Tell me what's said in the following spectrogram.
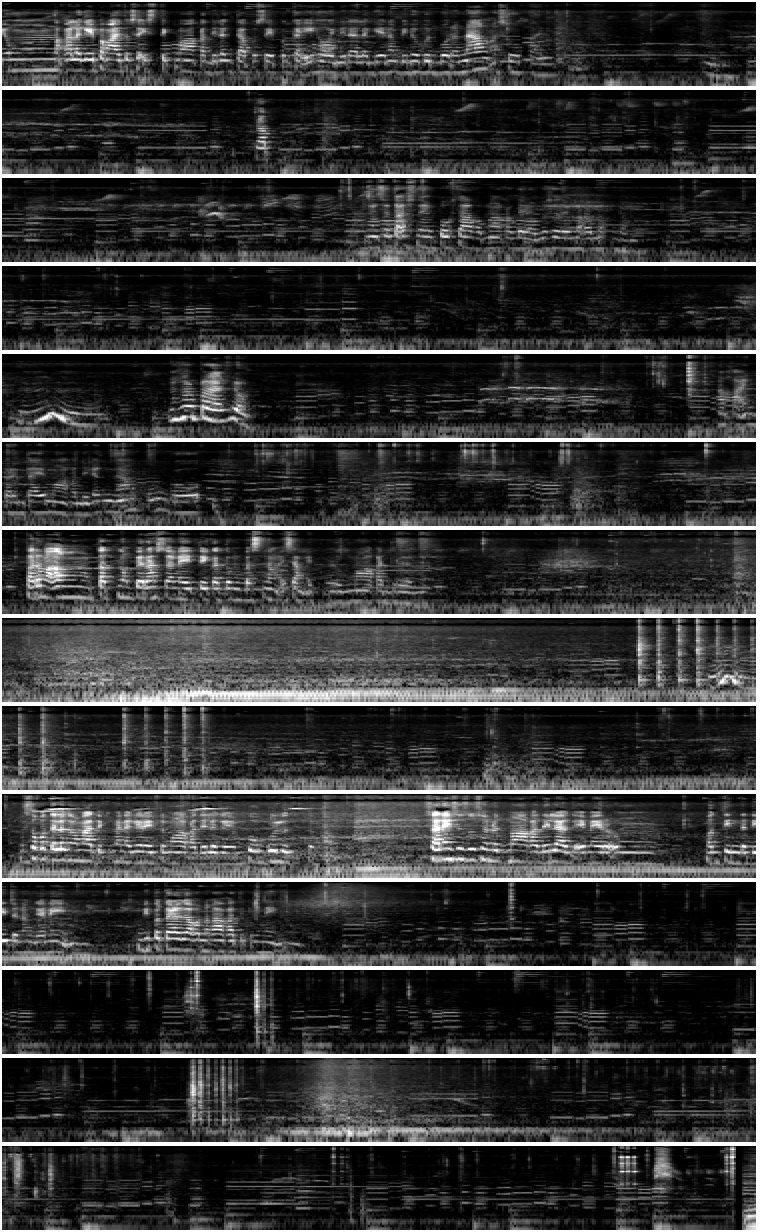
Yung nakalagay pa nga ito sa stick mga kadilag tapos ay pagkaihaw nilalagyan ng binubudbura ng asukal. Sarap. Nasa taas na yung post ako mga kagalaw. Gusto rin makamakbang. Mmm. Ang surprise yun. Kadilag ng. Parang ang tatlong piraso na ito ay katumbas ng isang itlog mga kadilag. Gusto ko talagang matikman na ganito mga kadilag yung pugulot to. Sana yung susunod mga kadilag ay mayroong magtinda dito ng ganito. Hindi pa talaga ako nakakatikim na yun.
